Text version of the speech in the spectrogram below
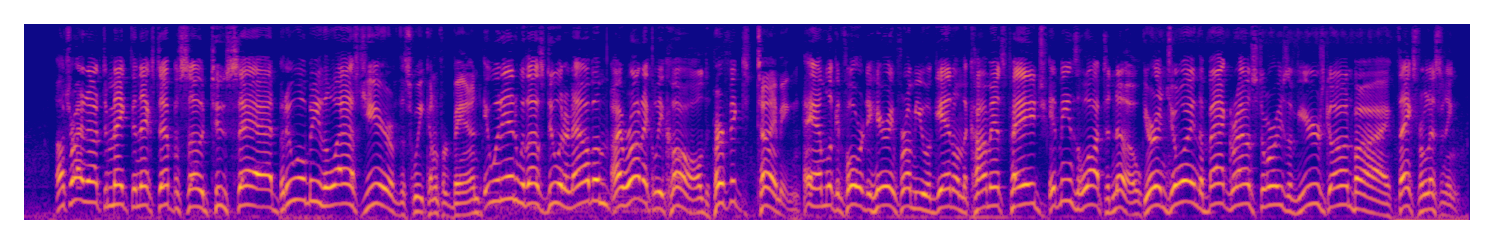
I'll try not to make the next episode too sad, but it will be the last year of the Sweet Comfort Band. It would end with us doing an album, ironically called Perfect Timing. Hey, I'm looking forward to hearing from you again on the comments page. It means a lot to know you're enjoying the background stories of years gone by. Thanks for listening.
